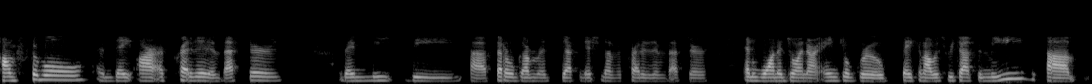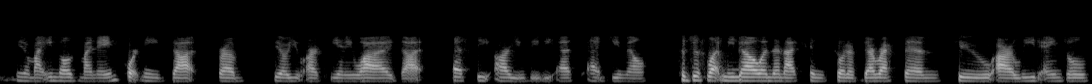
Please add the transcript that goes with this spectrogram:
comfortable and they are accredited investors, they meet the uh, federal government's definition of accredited investor and want to join our angel group, they can always reach out to me. Um, you know, my email is my name, Courtney.scrubbs, C-O-U-R-T-N-E-Y dot S-C-R-U-B-B-S at Gmail to just let me know, and then I can sort of direct them to our lead angels,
